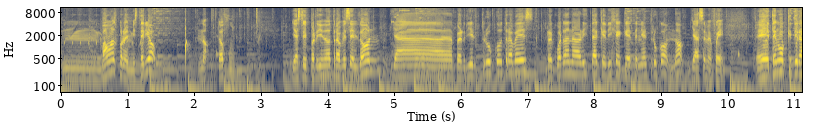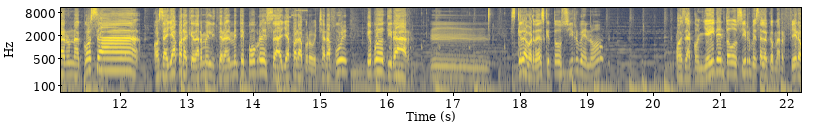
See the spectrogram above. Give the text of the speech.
Mm, Vamos por el misterio. No, tofu. Ya estoy perdiendo otra vez el don. Ya perdí el truco otra vez. ¿Recuerdan ahorita que dije que tenía el truco? No, ya se me fue. Eh, tengo que tirar una cosa. O sea, ya para quedarme literalmente pobre. O sea, ya para aprovechar a full. ¿Qué puedo tirar? Mmm que la verdad es que todo sirve, ¿no? O sea, con Jaden todo sirve, es a lo que me refiero.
